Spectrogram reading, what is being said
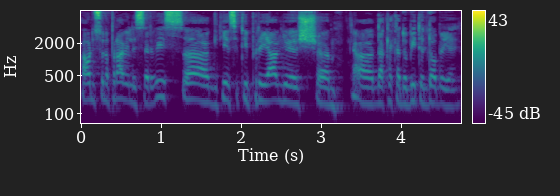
a oni su napravili servis gdje se ti prijavljuješ, dakle kad obitelj dobije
